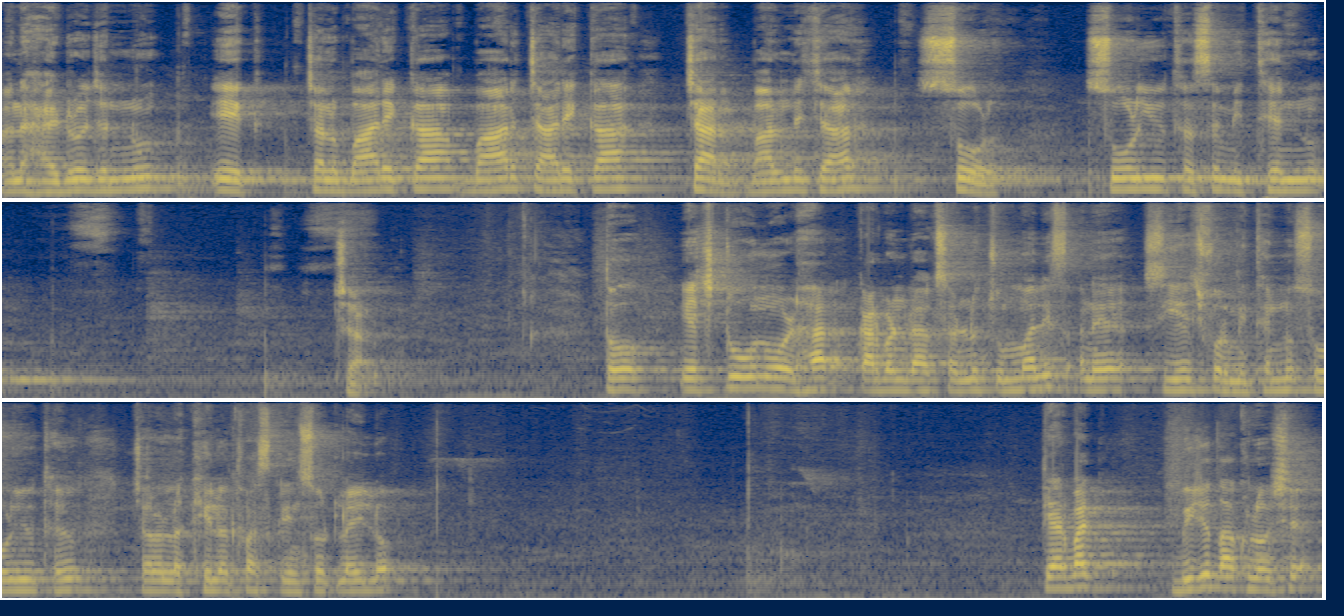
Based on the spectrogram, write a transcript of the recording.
અને હાઇડ્રોજનનું એક. ચાલો, બાર એકા બાર, ચાર એકા ચાર. બાર ને ચાર, સોળ. સોળ યુ થશે મિથેનનું ચાલો. તો એચ ટુનું અઢાર, કાર્બન ડાયોક્સાઇડનું ચુમ્માલીસ અને સી એચ ફોર મિથેનનું સોળિયું થયું. ચાલો લખી લો અથવા સ્ક્રીનશોટ લઈ લો. ત્યારબાદ બીજો દાખલો છે.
